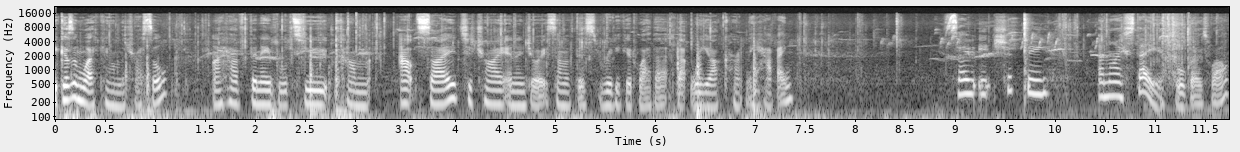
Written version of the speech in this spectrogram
because I'm working on the trestle, I have been able to come outside to try and enjoy some of this really good weather that we are currently having. So it should be a nice day if all goes well.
